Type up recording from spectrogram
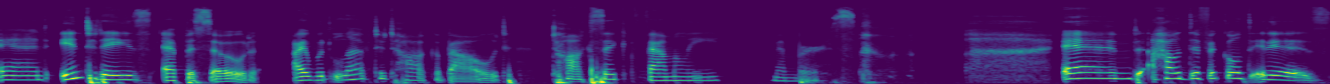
And in today's episode, I would love to talk about toxic family members. and how difficult it is.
